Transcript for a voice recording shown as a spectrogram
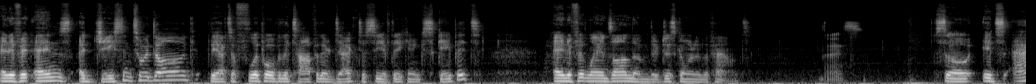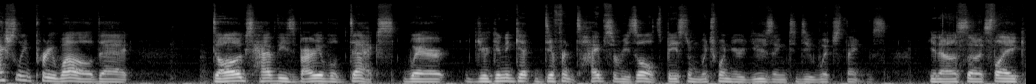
And if it ends adjacent to a dog, they have to flip over the top of their deck to see if they can escape it. And if it lands on them, they're just going to the pound. Nice. So it's actually pretty wild that dogs have these variable decks where you're going to get different types of results based on which one you're using to do which things. You know, so it's like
